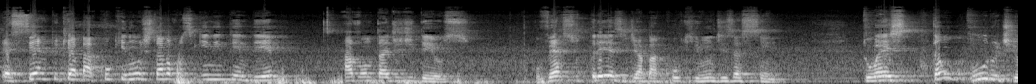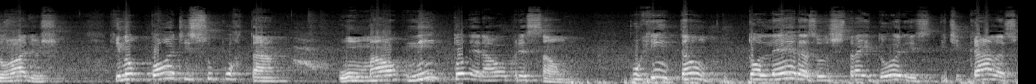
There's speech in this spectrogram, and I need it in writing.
É certo que Abacuque não estava conseguindo entender a vontade de Deus. Verso 13 de Abacuque 1 diz assim: Tu és tão puro de olhos que não podes suportar o mal nem tolerar a opressão. Por que então Toleras os traidores e te calas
